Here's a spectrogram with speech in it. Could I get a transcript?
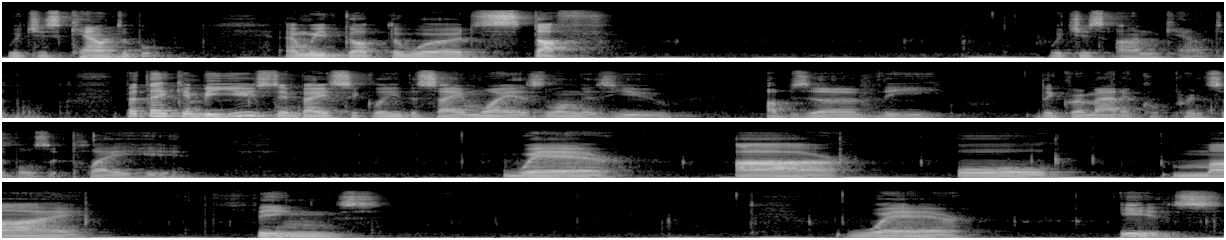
which is countable, and we've got the word stuff, which is uncountable. But they can be used in basically the same way as long as you observe the, the grammatical principles at play here. Where are all my things where is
